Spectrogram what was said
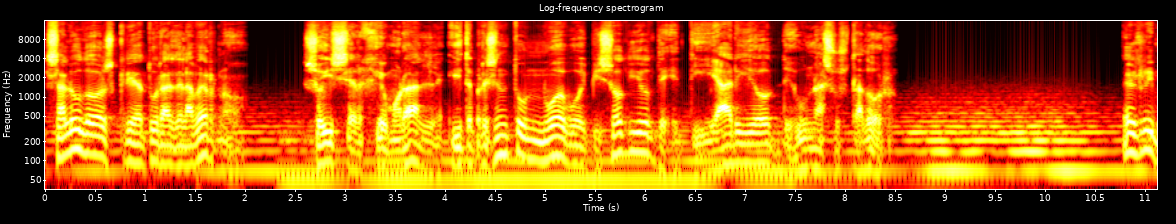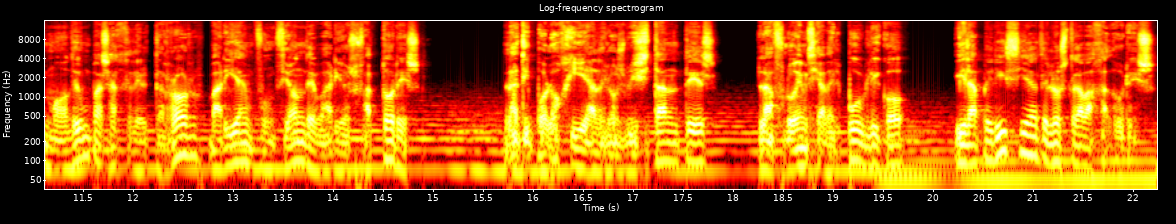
Saludos criaturas del Averno. Soy Sergio Moral y te presento un nuevo episodio de Diario de un asustador. El ritmo de un pasaje del terror varía en función de varios factores. La tipología de los visitantes, la afluencia del público y la pericia de los trabajadores.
